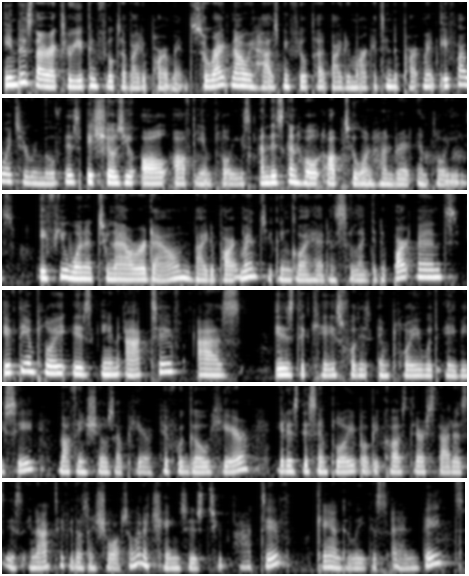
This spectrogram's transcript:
In this directory, you can filter by department. So right now it has been filtered by the marketing department. If I were to remove this, it shows you all of the employees and this can hold up to 100 employees. If you wanted to narrow down by department, you can go ahead and select the department. If the employee is inactive, as is the case for this employee with ABC, nothing shows up here. If we go here, it is this employee, but because their status is inactive, it doesn't show up. So I'm going to change this to active. Okay, and delete this end date.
